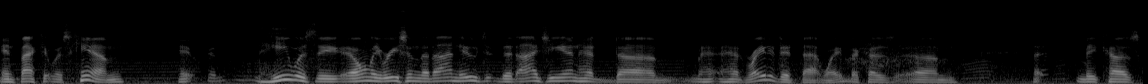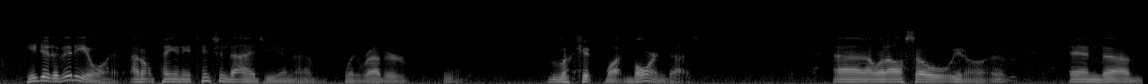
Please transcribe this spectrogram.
In fact, it was him. It, he was the only reason that I knew that IGN had uh, had rated it that way because um, because he did a video on it. I don't pay any attention to IGN. I would rather look at what Bourne does. Uh, I would also, you know, uh, and um,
